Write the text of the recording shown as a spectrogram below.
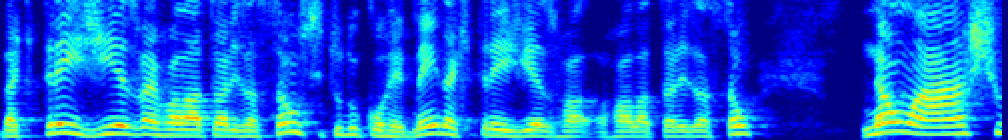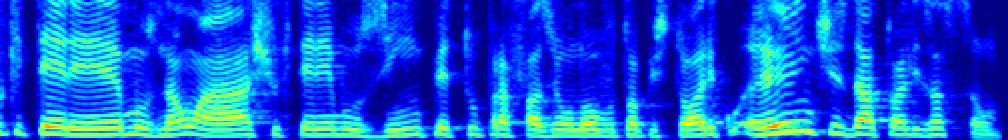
Daqui três dias vai rolar atualização, se tudo correr bem, daqui três dias rola atualização. Não acho que teremos, não acho que teremos ímpeto para fazer um novo top histórico antes da atualização.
